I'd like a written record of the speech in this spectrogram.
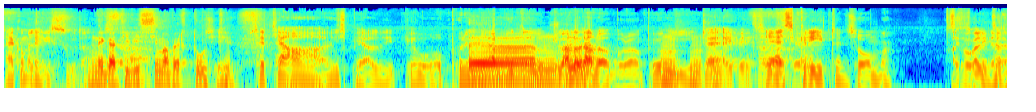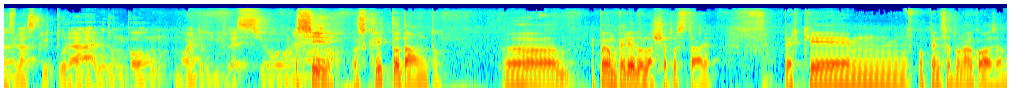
Eh, come l'hai vissuta? negativissima per tutti. Sì, se ti ha ispirato di più oppure ti ha Ehm, buttato giù allora- a livello proprio Mm, di... mm, Cioè, mm. hai pensato se hai anche- scritto, insomma. Sei focalizzato nella scrittura, hai avuto un po' un momento di riflessione, Sì, so. ho scritto tanto. Eh, e poi un periodo ho lasciato stare. Perché mh, ho pensato una cosa.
